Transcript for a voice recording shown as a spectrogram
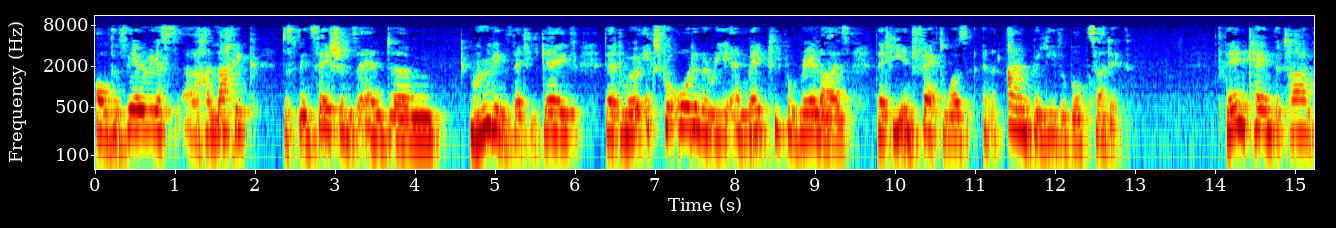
of the various uh, halachic dispensations and, um, rulings that he gave that were extraordinary and made people realize that he in fact was an unbelievable tzaddik. Then came the time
